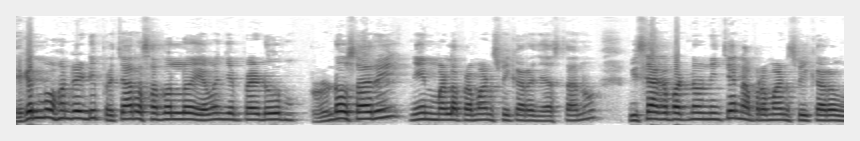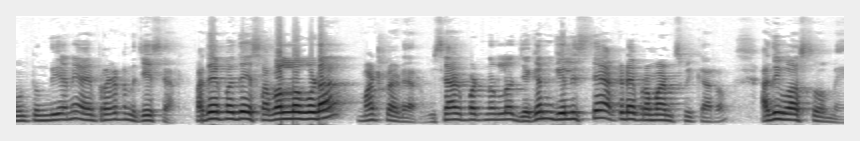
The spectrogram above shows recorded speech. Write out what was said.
జగన్మోహన్ రెడ్డి ప్రచార సభల్లో ఏమని చెప్పాడు? రెండోసారి నేను మళ్ళీ ప్రమాణ స్వీకారం చేస్తాను. విశాఖపట్నం నుంచే నా ప్రమాణ స్వీకారం ఉంటుంది అని ఆయన ప్రకటన చేశారు. పదే పదే సభల్లో కూడా మాట్లాడారు. విశాఖపట్నంలో జగన్ గెలిస్తే అక్కడే ప్రమాణ స్వీకారం. అది వాస్తవమే.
